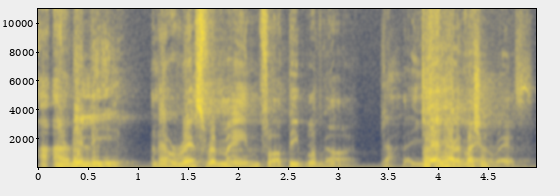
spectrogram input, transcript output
And really, And that rest remained for people of God. Yeah. Tony, you had a question? Rest.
